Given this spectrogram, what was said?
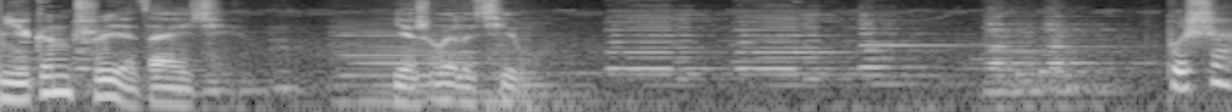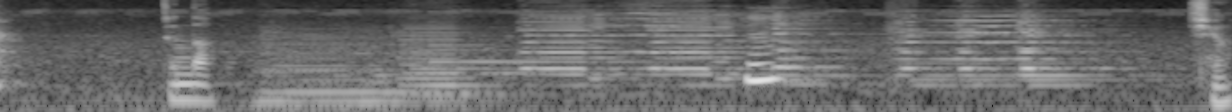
你跟池野在一起，也是为了气我，不是，真的？嗯，行，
